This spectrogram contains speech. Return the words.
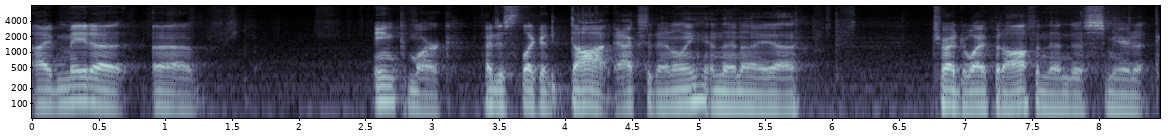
I made a, a ink mark. I just like a dot accidentally, and then I uh, tried to wipe it off and then just smeared it.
